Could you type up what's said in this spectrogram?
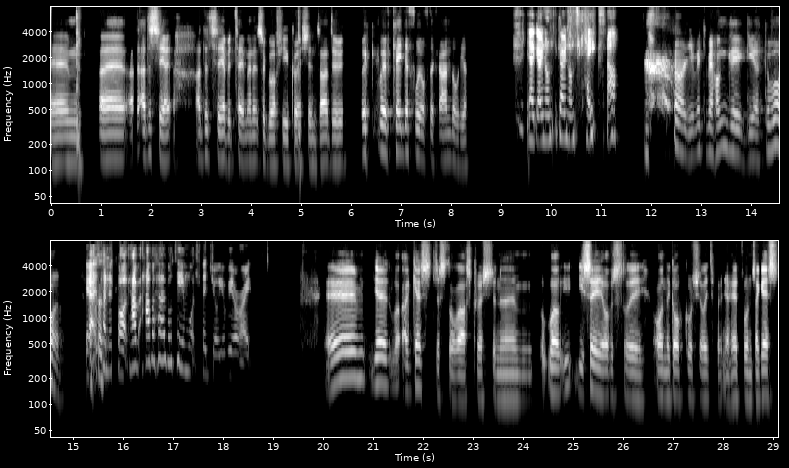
Um, uh, I, I just say I did say about ten minutes ago a few questions. I do. We, we've kind of flew off the handle here. Yeah, going on going on to cakes now. oh, you're making me hungry, Gia. Come on. Yeah, it's ten o'clock. Have have a herbal tea and watch Vigil. You'll be all right. Um, yeah, well, I guess just the last question. Um, well, you, you say obviously on the golf course you like to put in your headphones. I guess,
